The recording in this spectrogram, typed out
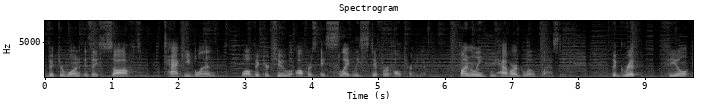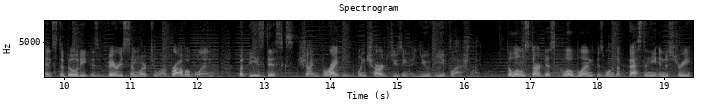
Victor 1 is a soft, tacky blend, while Victor 2 offers a slightly stiffer alternative. Finally, we have our Glow Plastic. The grip, feel, and stability is very similar to our Bravo blend, but these discs shine brightly when charged using a UV flashlight. The Lone Star Disc Glow Blend is one of the best in the industry,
